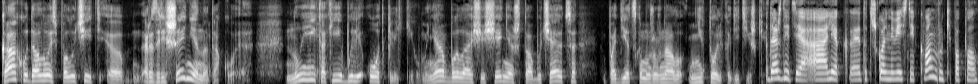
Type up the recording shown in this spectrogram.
Как удалось получить э, разрешение на такое? Ну и какие были отклики? У меня было ощущение, что обучаются по детскому журналу не только детишки. Подождите, а Олег, этот школьный вестник к вам в руки попал?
